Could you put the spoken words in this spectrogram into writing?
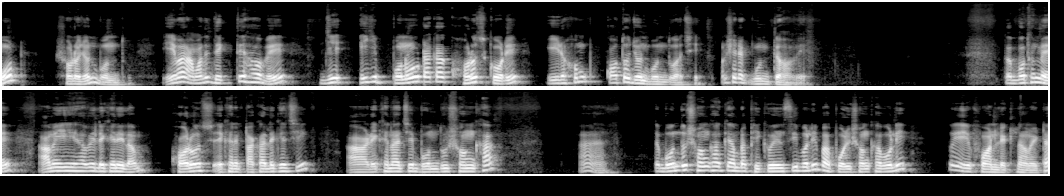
মোট ষোলো জন বন্ধু। এবার আমাদের দেখতে হবে যে এই যে পনেরো টাকা খরচ করে এইরকম কতজন বন্ধু আছে মানে সেটা গুনতে হবে। তো প্রথমে আমি এইভাবে লিখে নিলাম, খরচ, এখানে টাকা লিখেছি, আর এখানে আছে বন্ধুর সংখ্যা হ্যাঁ তো বন্ধুর সংখ্যাকে আমরা ফ্রিকোয়েন্সি বলি বা পরিসংখ্যা বলি। তো এফ ওয়ান লিখলাম এটা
